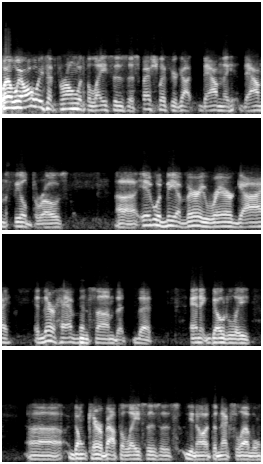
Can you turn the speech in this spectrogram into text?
Well, we always have thrown with the laces, especially if you've got down the down the field throws. Uh, it would be a very rare guy, and there have been some that that anecdotally uh, don't care about the laces as you know at the next level.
